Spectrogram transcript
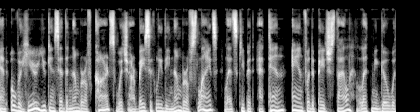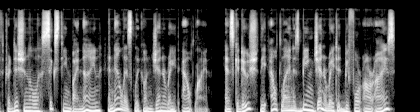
And over here, you can set the number of cards, which are basically the number of slides. Let's keep it at 10. And for the page style, let me go with traditional 16 by 9. And now let's click on Generate Outline. And skadoosh, the outline is being generated before our eyes.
